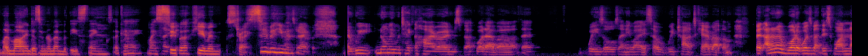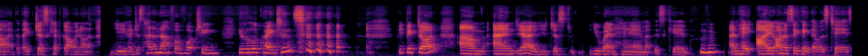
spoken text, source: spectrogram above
My mind doesn't remember these things. Okay, my I'll take it. superhuman strength. superhuman strength. We normally would take the high road and just be like, whatever, they're weasels anyway, so we try not to care about them. But I don't know what it was about this one night that they just kept going on it. You had just had enough of watching your little acquaintance be picked on. Um, and yeah, you just you went ham at this kid. And he I honestly think there was tears.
